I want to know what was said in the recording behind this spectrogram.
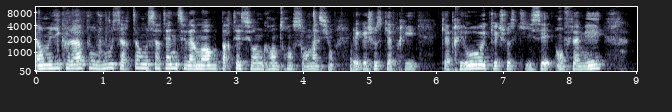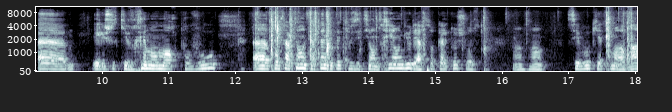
on me dit que là, pour vous, certains ou certaines, c'est la mort. Vous partez sur une grande transformation. Il y a quelque chose qui a pris, qui a pris l'eau, quelque chose qui s'est enflammé. Euh, il y a quelque chose qui est vraiment mort pour vous. Euh, pour certains ou certaines, peut-être que vous étiez en triangulaire sur quelque chose. Uh-huh. C'est vous qui êtes mort. Hein.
